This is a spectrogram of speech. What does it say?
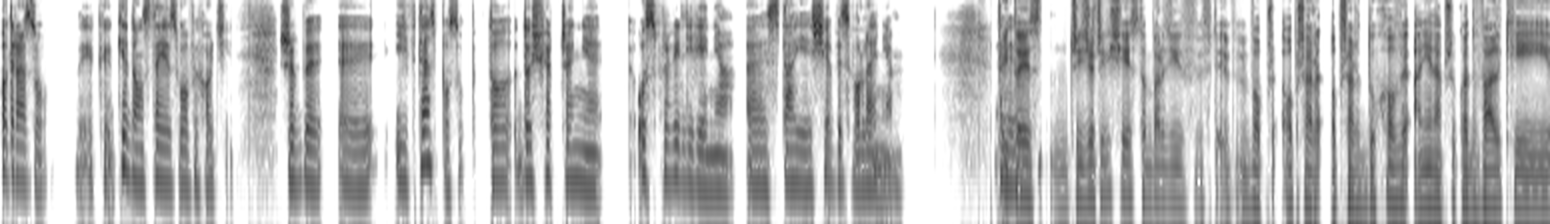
od razu, kiedy on staje, zło wychodzi. Żeby y, i w ten sposób to doświadczenie usprawiedliwienia y, staje się wyzwoleniem. Czyli to Y, jest, czyli rzeczywiście jest to bardziej w, w, w obsz- obszar, obszar duchowy, a nie na przykład walki,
